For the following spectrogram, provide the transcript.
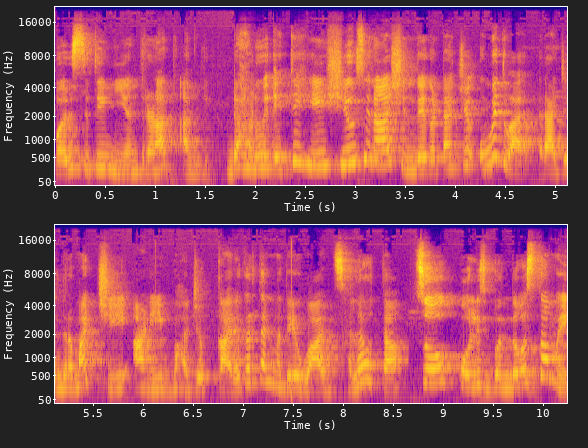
परिस्थिती नियंत्रणात आणली. डहाणू येथेही शिवसेना शिंदे गटाचे उमेदवार राजेंद्र माच्छी आणि भाजप कार्यकर्त्यांमध्ये वाद झाला होता. चोख पोलीस बंदोबस्तामुळे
